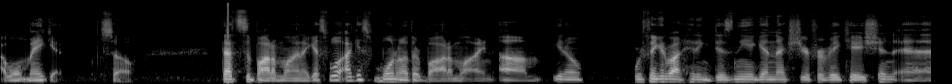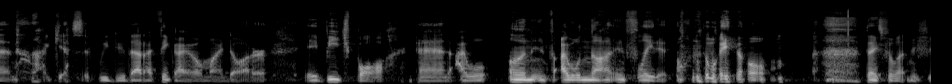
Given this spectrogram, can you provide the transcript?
I won't make it. So that's the bottom line, I guess. Well, I guess one other bottom line. Um, you know, we're thinking about hitting Disney again next year for vacation, and I guess if we do that, I think I owe my daughter a beach ball, and I will un I will not inflate it on the way home. Thanks for letting me share.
